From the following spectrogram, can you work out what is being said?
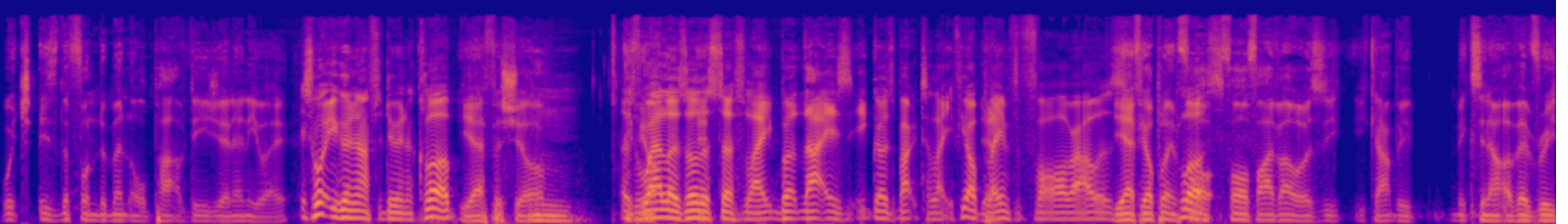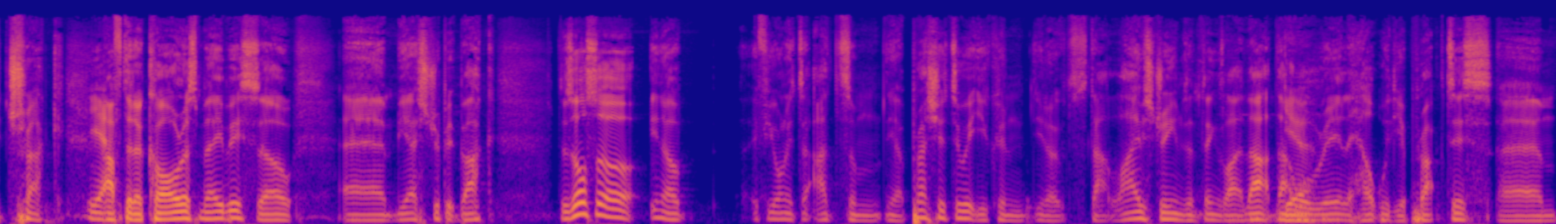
which is the fundamental part of DJing anyway. It's what you're going to have to do in a club Yeah, for sure. Mm. as If well as other stuff. Like, but that is it goes back to like if you're Yeah. playing for four hours. Yeah, if you're playing four, four or five hours, you, you can't be mixing out of every track Yeah. after the chorus, maybe. So, um, yeah, strip it back. There's also, you know, if you wanted to add some, you know, pressure to it, you can, you know, start live streams and things like that. That Yeah. will really help with your practice. Um,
